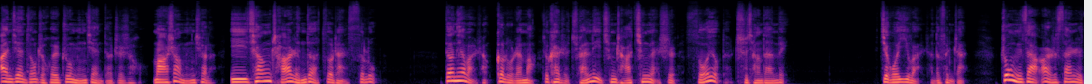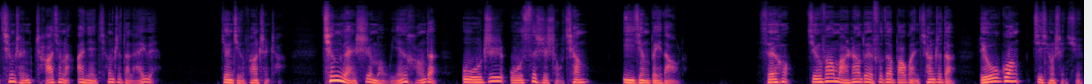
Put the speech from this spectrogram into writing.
案件总指挥朱明建得知之后，马上明确了以枪查人的作战思路。当天晚上，各路人马就开始全力清查清远市所有的持枪单位。经过一晚上的奋战，终于在二十三日清晨查清了案件枪支的来源。经警方审查，清远市某银行的五支五四式手枪已经被盗了。随后，警方马上对负责保管枪支的刘光进行审讯。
